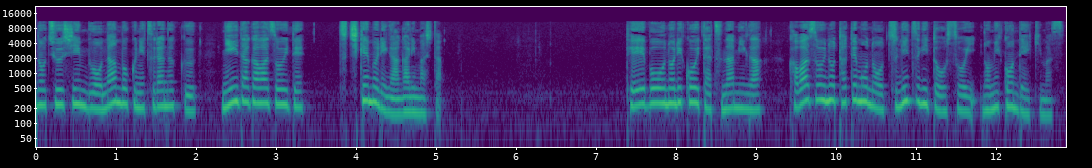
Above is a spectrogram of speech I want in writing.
の中心部を南北に貫く新田川沿いで土煙が上がりました。堤防を乗り越えた津波が川沿いの建物を次々と襲い飲み込んでいきます。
